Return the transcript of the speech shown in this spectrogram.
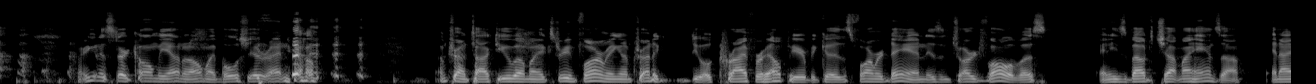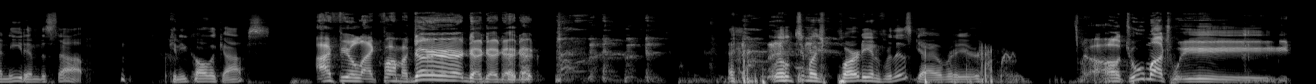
Are you gonna start calling me out on all my bullshit right now? I'm trying to talk to you about my extreme farming, and I'm trying to do a cry for help here because Farmer Dan is in charge of all of us, and he's about to chop my hands off, and I need him to stop. Can you call the cops? I feel like Farmer dirt, dirt. A little too much partying for this guy over here. Oh, too much weed.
